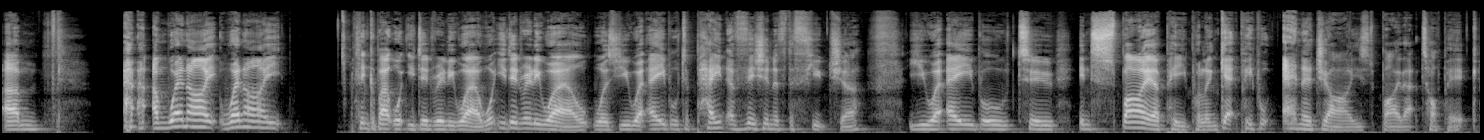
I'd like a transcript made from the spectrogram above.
Um, and when I when I think about what you did really well. What you did really well was you were able to paint a vision of the future. You were able to inspire people and get people energized by that topic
